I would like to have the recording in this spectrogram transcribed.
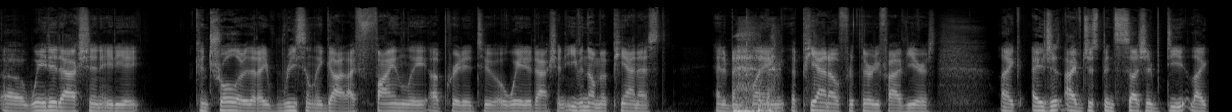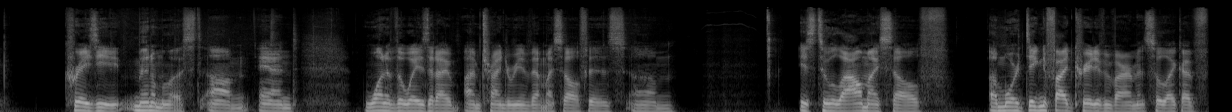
a weighted action 88 controller that I recently got. I finally upgraded to a weighted action, even though I'm a pianist and have been playing the piano for 35 years. Like I just, I've just been such a de- like crazy minimalist. Um, and one of the ways that I, I'm trying to reinvent myself is, um, is to allow myself a more dignified creative environment. So like I've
